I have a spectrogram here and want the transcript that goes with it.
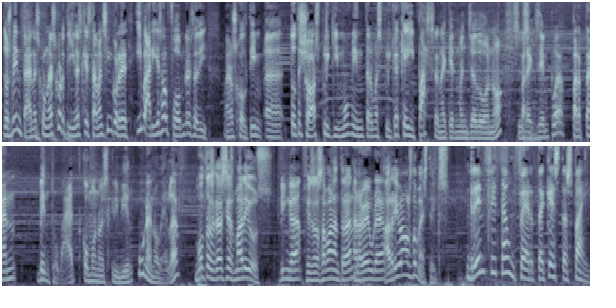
dos ventanas con unas cortinas que estaven sin correr i vàries alfombres. És a dir, bueno, escolti'm, eh, tot això expliqui-m'ho mentre m'explica què hi passa en aquest menjador, no? Sí, per sí. exemple, per tant, ben trobat, com no escribir una novel·la. Moltes gràcies, Màrius. Vinga, Fins la setmana entrant. A reveure. Arriben els domèstics. Renfe t'ha ofert aquest espai.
